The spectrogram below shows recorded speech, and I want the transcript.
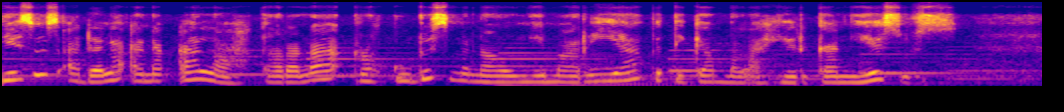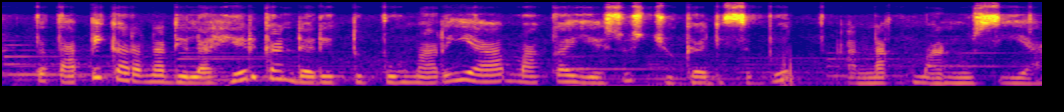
Yesus adalah anak Allah karena Roh Kudus menaungi Maria ketika melahirkan Yesus. Tetapi karena dilahirkan dari tubuh Maria, maka Yesus juga disebut anak manusia.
